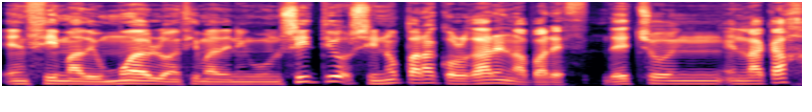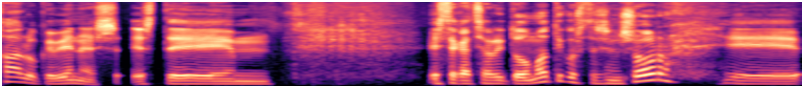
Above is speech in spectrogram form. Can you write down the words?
encima de un mueble o encima de ningún sitio, sino para colgar en la pared. De hecho, en, la caja lo que viene es este, este cacharrito domótico, este sensor, eh,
